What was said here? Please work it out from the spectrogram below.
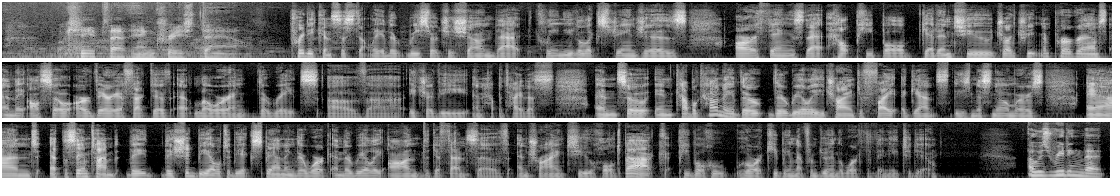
keep that increase down pretty consistently, the research has shown that clean needle exchanges are things that help people get into drug treatment programs, and they also are very effective at lowering the rates of uh, HIV and hepatitis. And so in Cabell County, they're they're really trying to fight against these misnomers, and at the same time, they they should be able to be expanding their work, and they're really on the defensive and trying to hold back people who who are keeping them from doing the work that they need to do. I was reading that,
